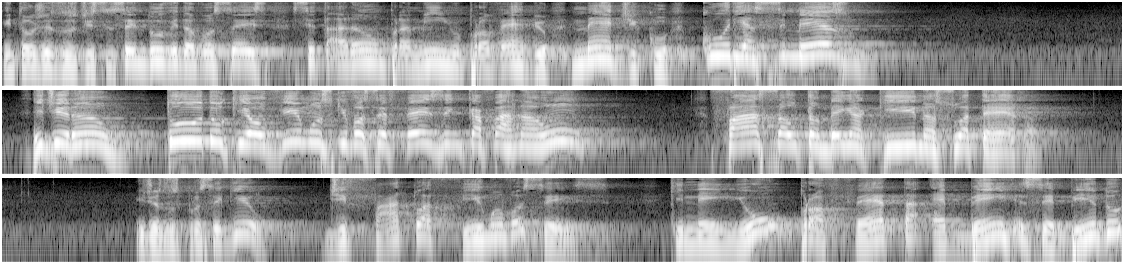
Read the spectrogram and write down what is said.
Então Jesus disse: Sem dúvida vocês citarão para mim o provérbio: médico, cure a si mesmo. E dirão: tudo o que ouvimos que você fez em Cafarnaum, faça-o também aqui na sua terra. E Jesus prosseguiu: De fato afirmo a vocês que nenhum profeta é bem recebido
